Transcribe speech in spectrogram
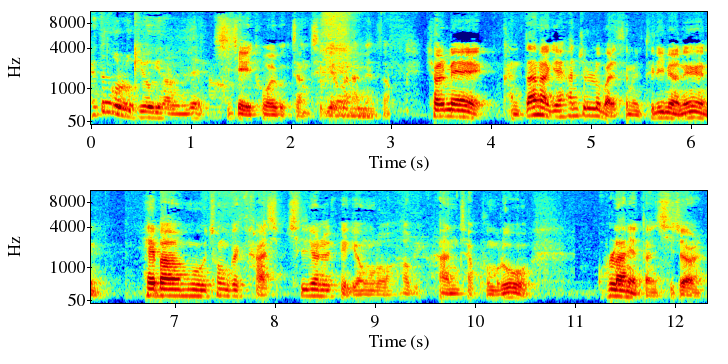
했던 걸로 기억이 나는데. CJ 토월극장 측일관 하면서 혈맥 간단하게 한 줄로 말씀을 드리면은 해방 후 1947년을 배경으로 하- 한 작품으로 혼란했던 시절,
